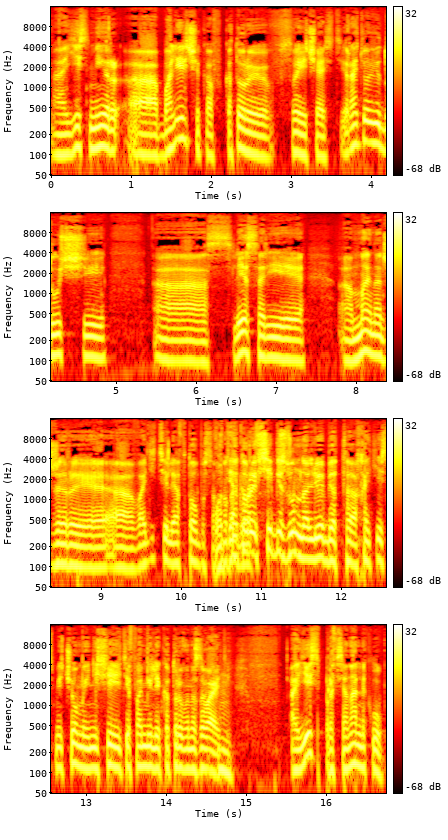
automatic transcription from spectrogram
А, есть мир а, болельщиков, которые в своей части радиоведущие, а, слесари, менеджеры, водители автобусов, вот но которые говорю... все безумно любят хоккей с мячом и не все эти фамилии, которые вы называете. Mm. А есть профессиональный клуб,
